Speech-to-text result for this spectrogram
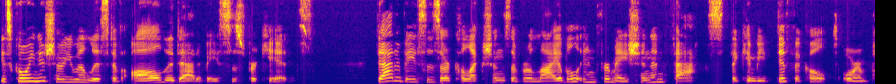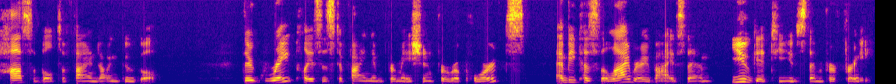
is going to show you a list of all the databases for kids. Databases are collections of reliable information and facts that can be difficult or impossible to find on Google. They're great places to find information for reports, and because the library buys them, you get to use them for free.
